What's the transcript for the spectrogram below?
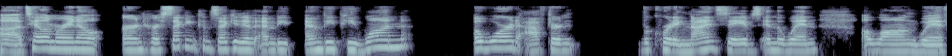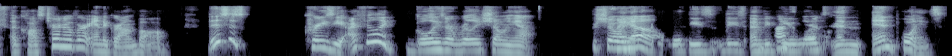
Uh, Taylor Moreno earned her second consecutive MB- MVP one award after recording nine saves in the win, along with a cost turnover and a ground ball. This is crazy. I feel like goalies are really showing up, showing up with these these MVP awards and and points.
